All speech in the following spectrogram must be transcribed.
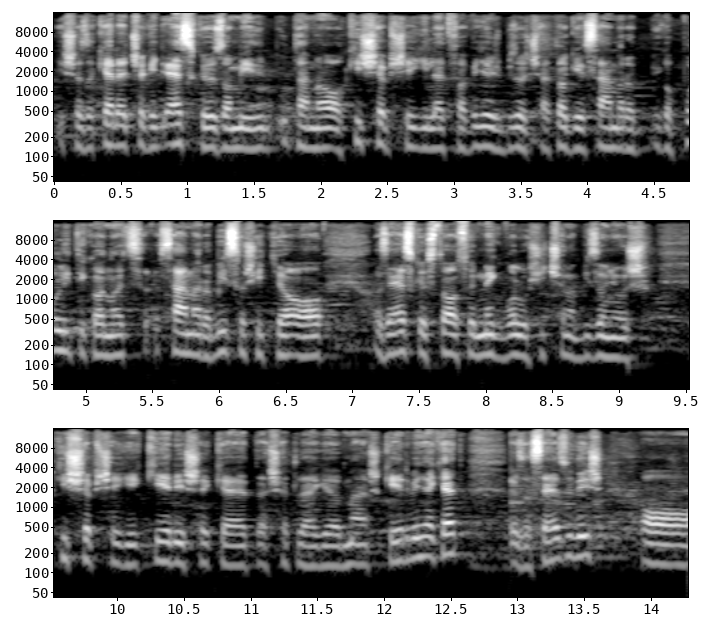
és ez a keret csak egy eszköz, ami utána a kisebbség, illetve a vegyes bizottság tagjai számára, a politika nagy számára biztosítja a, az eszközt az, hogy megvalósítson a bizonyos kisebbségi kéréseket, esetleg más kérvényeket. Ez a szerződés a,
